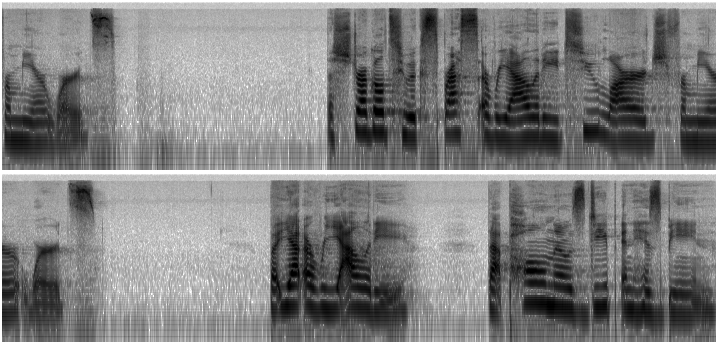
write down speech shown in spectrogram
for mere words. The struggle to express a reality too large for mere words. But yet, a reality that Paul knows deep in his being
